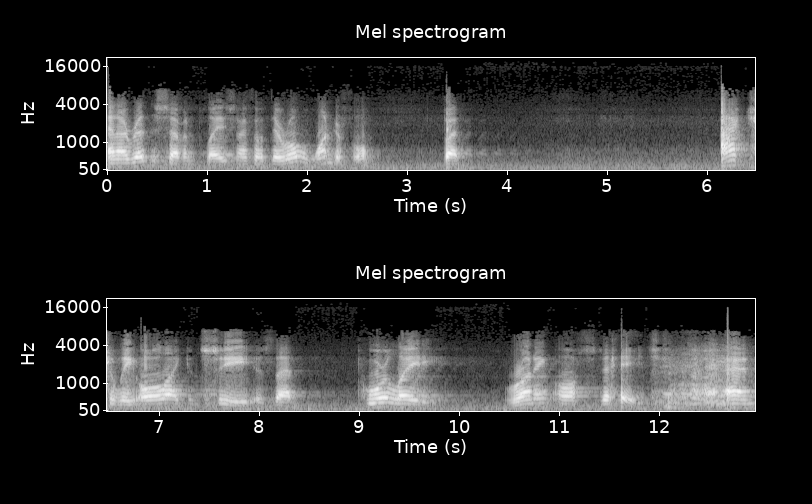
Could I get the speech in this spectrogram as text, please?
And I read the seven plays, and I thought they're all wonderful, but actually, all I can see is that poor lady running off stage and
